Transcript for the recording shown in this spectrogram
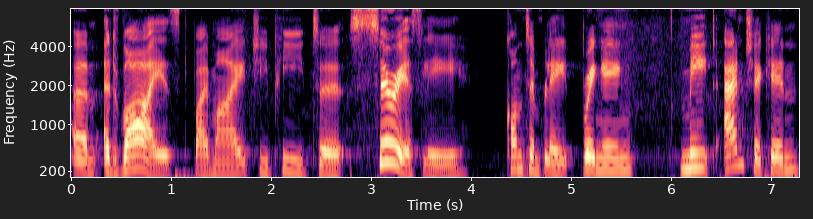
um, advised by my GP to seriously contemplate bringing meat and chicken,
